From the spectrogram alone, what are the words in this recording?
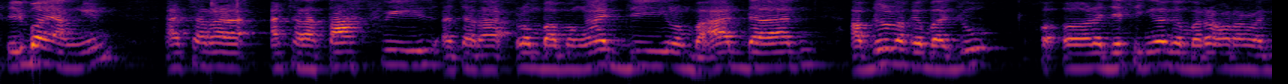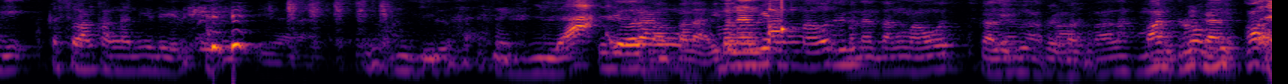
jadi bayangin acara acara tahfiz acara lomba mengaji lomba adan Abdul pakai baju eh, raja singa gambarnya orang lagi keselangkangan gitu, gitu. Gila. jadi orang menantang mungkin maut menantang maut Ya sekaligus apa-apa lah. membuktikan- Mandro buka.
